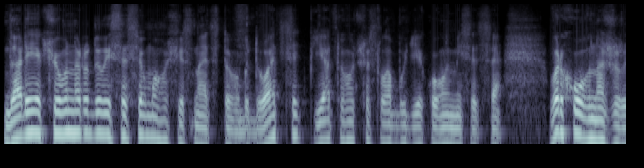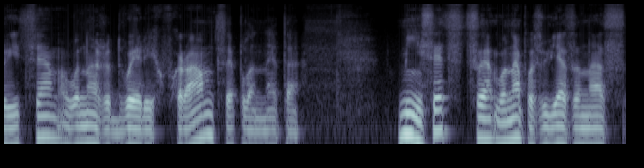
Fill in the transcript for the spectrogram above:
Далі, якщо ви народилися 7, 16 або 25 числа будь-якого місяця, Верховна Жриця, вона же двері в храм, це планета Місяць це вона пов'язана з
